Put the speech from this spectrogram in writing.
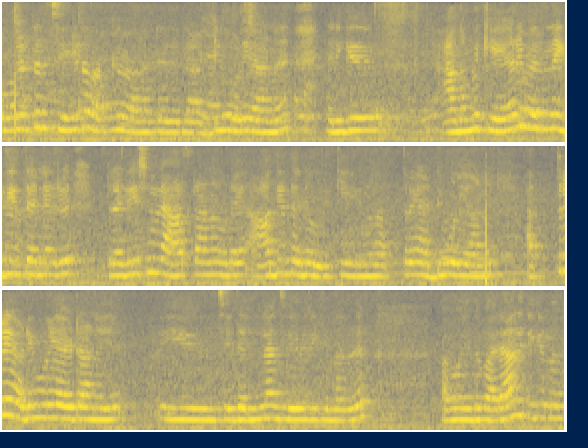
ഓരോരുത്തർ ചെയ്ത വർക്ക് കേട്ടോ ഇതെല്ലാം അടിപൊളിയാണ്. എനിക്ക് നമ്മൾ കയറി വരുന്ന ഇതിൽ തന്നെ ഒരു ട്രഡീഷണൽ ആർട്ടാണ് ഇവിടെ ആദ്യം തന്നെ ഒരുക്കിയിരിക്കുന്നത്. അത്രയും അടിപൊളിയാണ്. അത്രയും അടിപൊളിയായിട്ടാണ് ഈ- ചെയ്തെല്ലാം ചെയ്തിരിക്കുന്നത്. അപ്പോൾ ഇത് വരാതിരിക്കുന്ന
